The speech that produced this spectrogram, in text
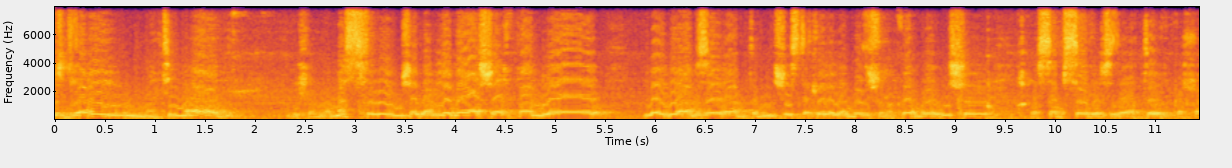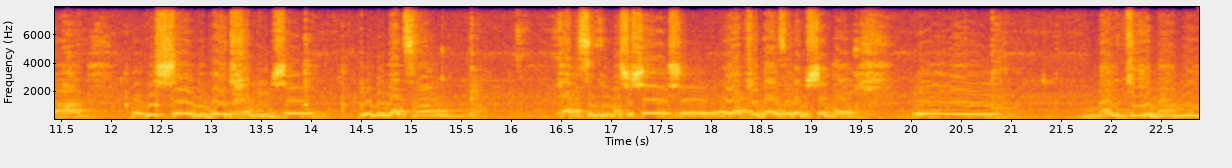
יש דברים מעטים מאוד, לפעמים ממש ספורים, שאדם יודע שאף פעם לא, לא יהיו עם זעורם, תמיד כשהוא יסתכל עליהם באיזשהו מקום הוא ירגיש שהוא עשה בסדר, שזה היה טוב, ככה ירגיש ליבי תכנים שיודעים לעצמו כאן עשיתי משהו ש, שהיה כדאי, זה לא משנה אה, מה איתי, מה אני,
